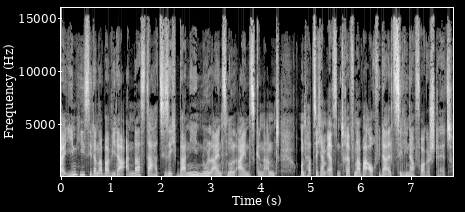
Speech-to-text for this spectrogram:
Bei ihm hieß sie dann aber wieder anders. Da hat sie sich Bunny 0101 genannt und hat sich am ersten Treffen aber auch wieder als Selina vorgestellt.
